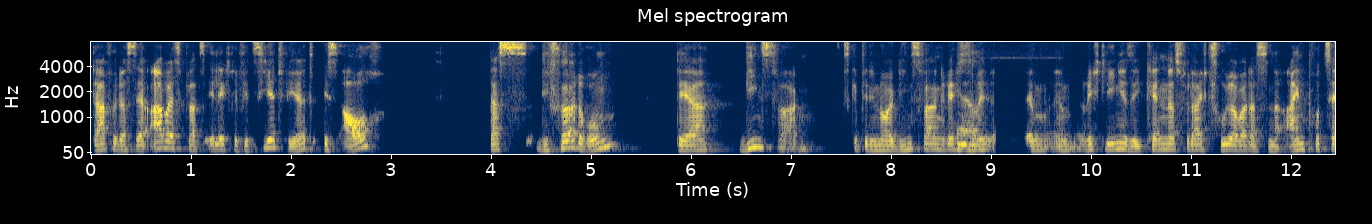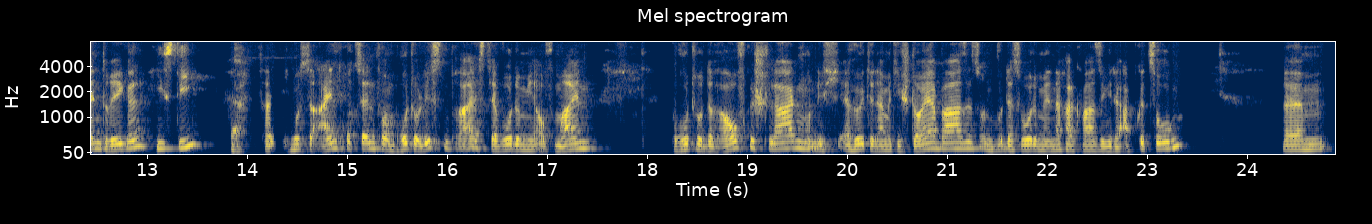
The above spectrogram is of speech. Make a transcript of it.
dafür, dass der Arbeitsplatz elektrifiziert wird, ist auch, dass die Förderung der Dienstwagen. Es gibt ja die neue Dienstwagenrichtlinie. Ja. Ähm, ähm. Sie kennen das vielleicht. Früher war das eine 1%-Regel, hieß die. Ja. Das heißt, ich musste 1% vom Bruttolistenpreis, der wurde mir auf mein Brutto draufgeschlagen und ich erhöhte damit die Steuerbasis und das wurde mir nachher quasi wieder abgezogen, ähm,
